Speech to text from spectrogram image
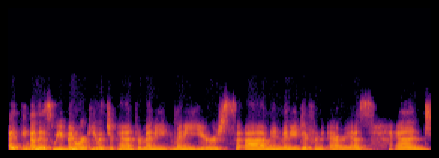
I think on this, we've been working with Japan for many, many years um, in many different areas. And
